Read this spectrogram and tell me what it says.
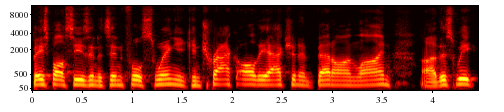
Baseball season, it's in full swing. You can track all the action at BetOnline. Uh, this week,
